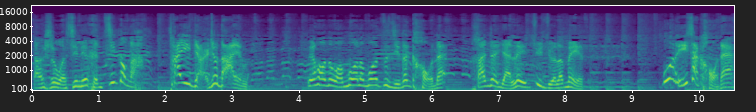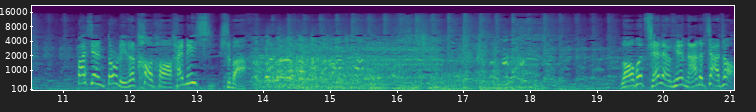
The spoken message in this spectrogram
当时我心里很激动啊，差一点就答应了。最后呢，我摸了摸自己的口袋，含着眼泪拒绝了妹子。摸了一下口袋，发现兜里的套套还没洗，是吧？老婆前两天拿的驾照，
